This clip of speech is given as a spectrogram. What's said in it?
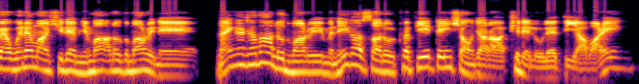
ဘက်ဝင်းထဲမှာရှိတဲ့မြန်မာအလုပ်သမားတွေနဲ့နိုင်ငံသားအလုပ်သမားတွေမနေ့ကစလို့ထွက်ပြေးတိမ်းရှောင်ကြတာဖြစ်တယ်လို့လည်းသိရပါတယ်။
